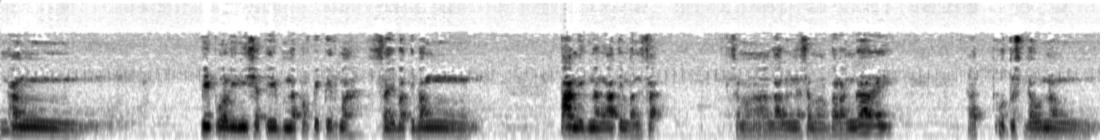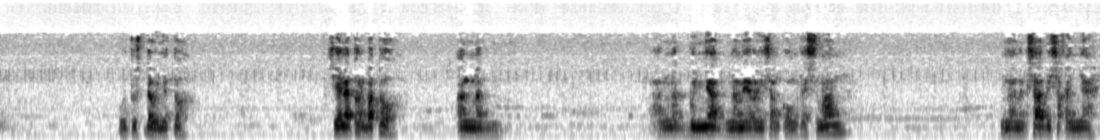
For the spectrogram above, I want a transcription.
ng People Initiative na pagpipirma sa iba't ibang panig ng ating bansa sa mga lalo na sa mga barangay at utos daw ng utos daw niya to Senator Bato ang nag ang nagbunyag na mayroong isang congressman na nagsabi sa kanya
